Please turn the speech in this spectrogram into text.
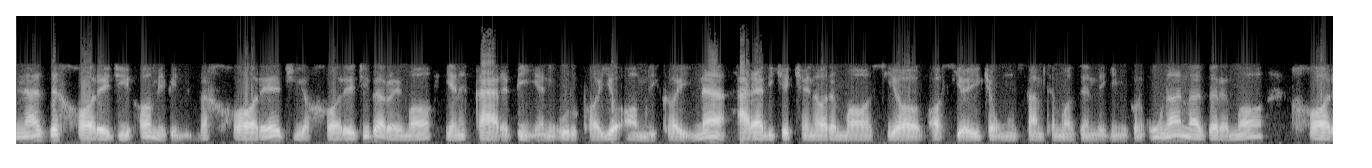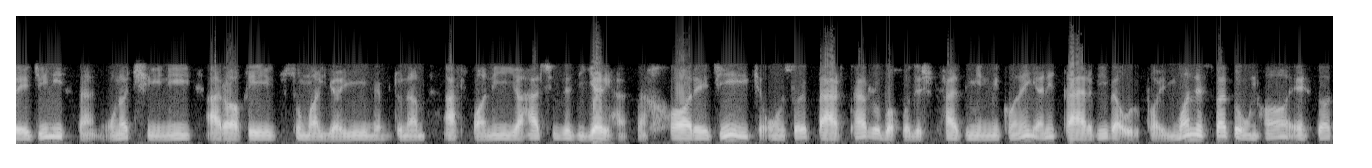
نزد خارجی ها می‌بینیم. و خارج یا خارجی برای ما یعنی غربی یعنی اروپایی و آمریکایی نه عربی که کنار ماست یا آسیایی که اون سمت ما زندگی می‌کنه. اونا نظر ما خارجی نیستن. اونا چینی عراقی سومالیایی نمی‌دونم افغانی یا هر چیز دیگری هستن. خارجی که عنصر برتر رو با خودش تضمین می‌کنه یعنی غربی و اروپایی. ما نسبت به اونها احساس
